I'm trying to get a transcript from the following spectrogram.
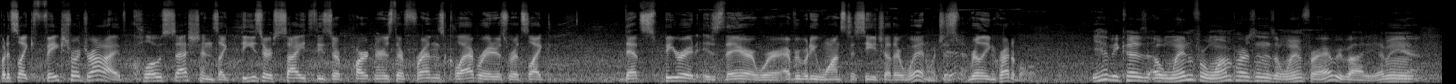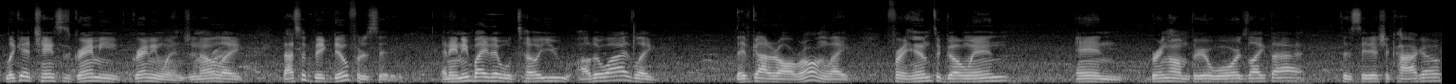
but it's like Fake Shore Drive, closed sessions. Like these are sites, these are partners, they're friends, collaborators. Where it's like that spirit is there, where everybody wants to see each other win, which is really incredible. Yeah, because a win for one person is a win for everybody. I mean, Yeah. look at Chance's Grammy Grammy wins. You know, Right. like that's a big deal for the city. And anybody that will tell you otherwise, like they've got it all wrong. Like for him to go in and bring home three awards like that to the city of Chicago,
